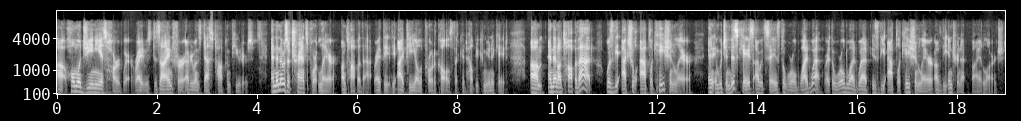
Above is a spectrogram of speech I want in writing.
uh, homogeneous hardware, right? It was designed for everyone's desktop computers. And then there was a transport layer on top of that, right? The, the IP, all the protocols that could help you communicate. Um, and then on top of that was the actual application layer in which in this case I would say is the World Wide Web, right? The World Wide Web is the application layer of the internet by and large.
